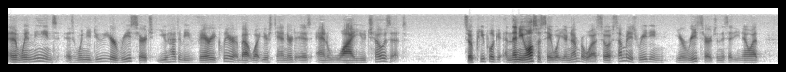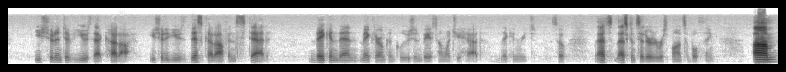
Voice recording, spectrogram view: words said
And what it means is when you do your research, you have to be very clear about what your standard is and why you chose it. So people get, and then you also say what your number was. So if somebody's reading your research and they said, you know what, you shouldn't have used that cutoff. You should have used this cutoff instead. They can then make their own conclusion based on what you had. They can reach. So that's that's considered a responsible thing. Um,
